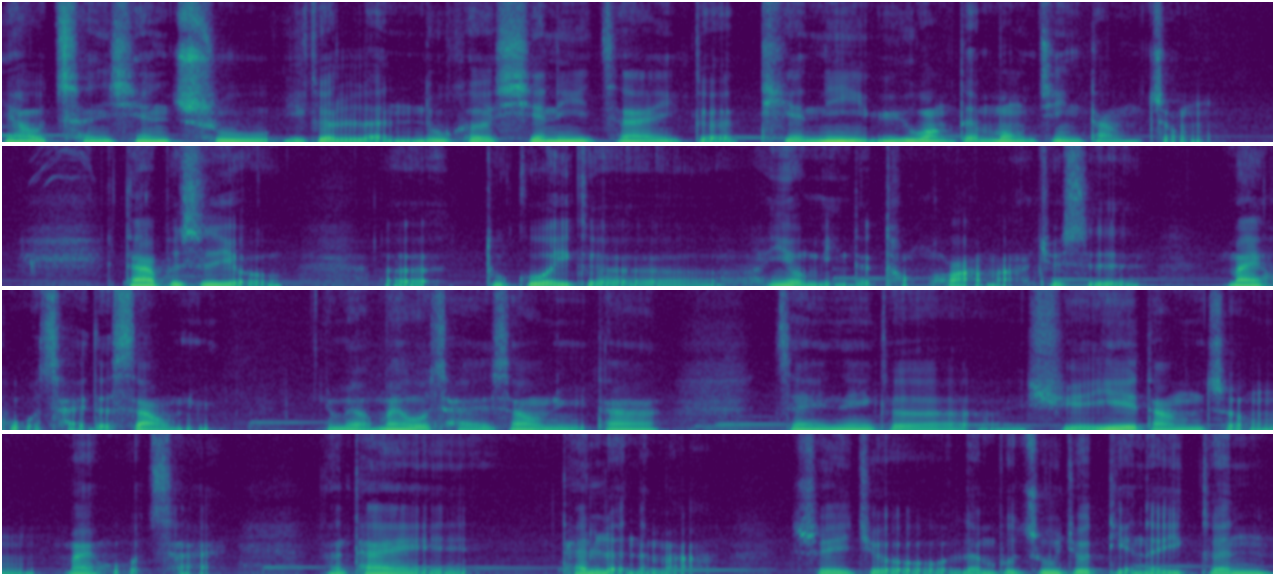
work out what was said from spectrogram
要呈现出一个人如何陷溺在一个甜腻欲望的梦境当中，大家不是有呃读过一个很有名的童话嘛？就是卖火柴的少女，有没有？卖火柴的少女，她在那个雪夜当中卖火柴，那太太冷了嘛，所以就忍不住就点了一根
